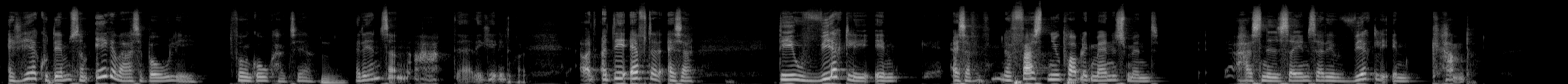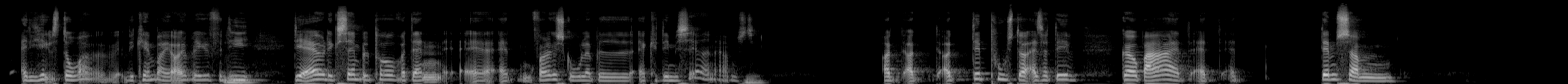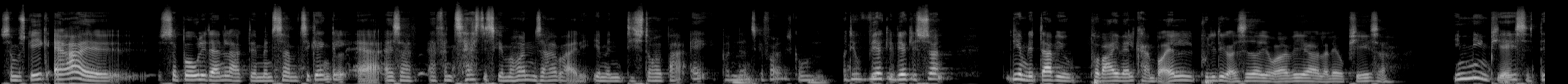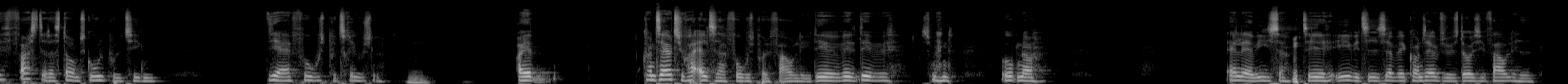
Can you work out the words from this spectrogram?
at her kunne dem, som ikke var så boglige, få en god karakter. Mm. Er det en sådan? Ah, det er det ikke helt. Og, og det er efter, altså, det er jo virkelig en, altså, når først New Public Management har snedet sig ind, så er det jo virkelig en kamp af de helt store, vi kæmper i øjeblikket, fordi mm. det er jo et eksempel på, hvordan øh, at en folkeskole er blevet akademiseret nærmest. Mm. Og, og, og det puster, altså det gør jo bare, at, at, at dem, som som måske ikke er øh, så bogligt anlagte, men som til gengæld er, altså, er fantastiske med håndens arbejde, jamen de står jo bare af på den mm. danske folkeskole. Mm. Og det er jo virkelig, virkelig synd. Lige om lidt, der er vi jo på vej i valgkamp, og alle politikere sidder jo og er ved at lave pjæser. I min pjæse, det første, der står om skolepolitikken, det er fokus på trivsel. Mm. Og jeg, konservativ har altid haft fokus på det faglige. Det, det, hvis man åbner alle aviser til evig tid, så vil konservative stå i sin faglighed.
